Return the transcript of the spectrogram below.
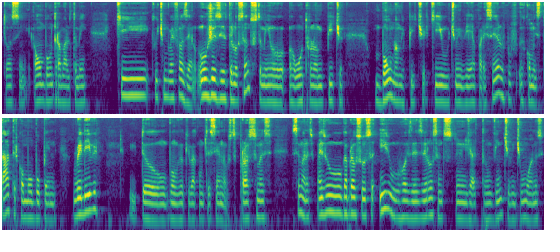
Então, assim, é um bom trabalho também que, que o time vai fazendo. O Jesus de Los Santos, também o, o outro nome pitcher, um bom nome pitcher que o time vem aparecendo como starter, como bullpen reliever. Então vamos ver o que vai acontecer nas próximas semanas. Mas o Gabriel Souza e o José de Los Santos já estão 20, 21 anos,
